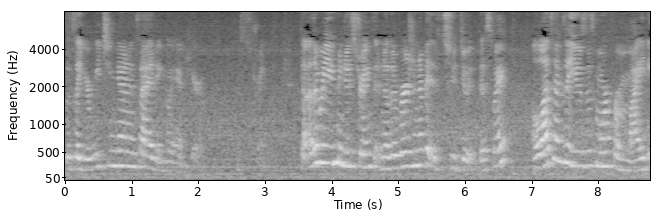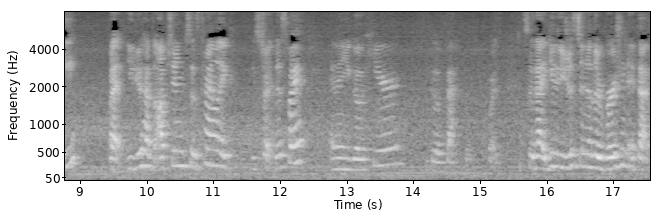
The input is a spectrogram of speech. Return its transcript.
So it's like you're reaching down inside and going up here. The other way you can do strength, another version of it, is to do it this way. A lot of times I use this more for mighty, but you do have the option. So it's kind of like you start this way, and then you go here, you go back and forth. So that gives you just another version if that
